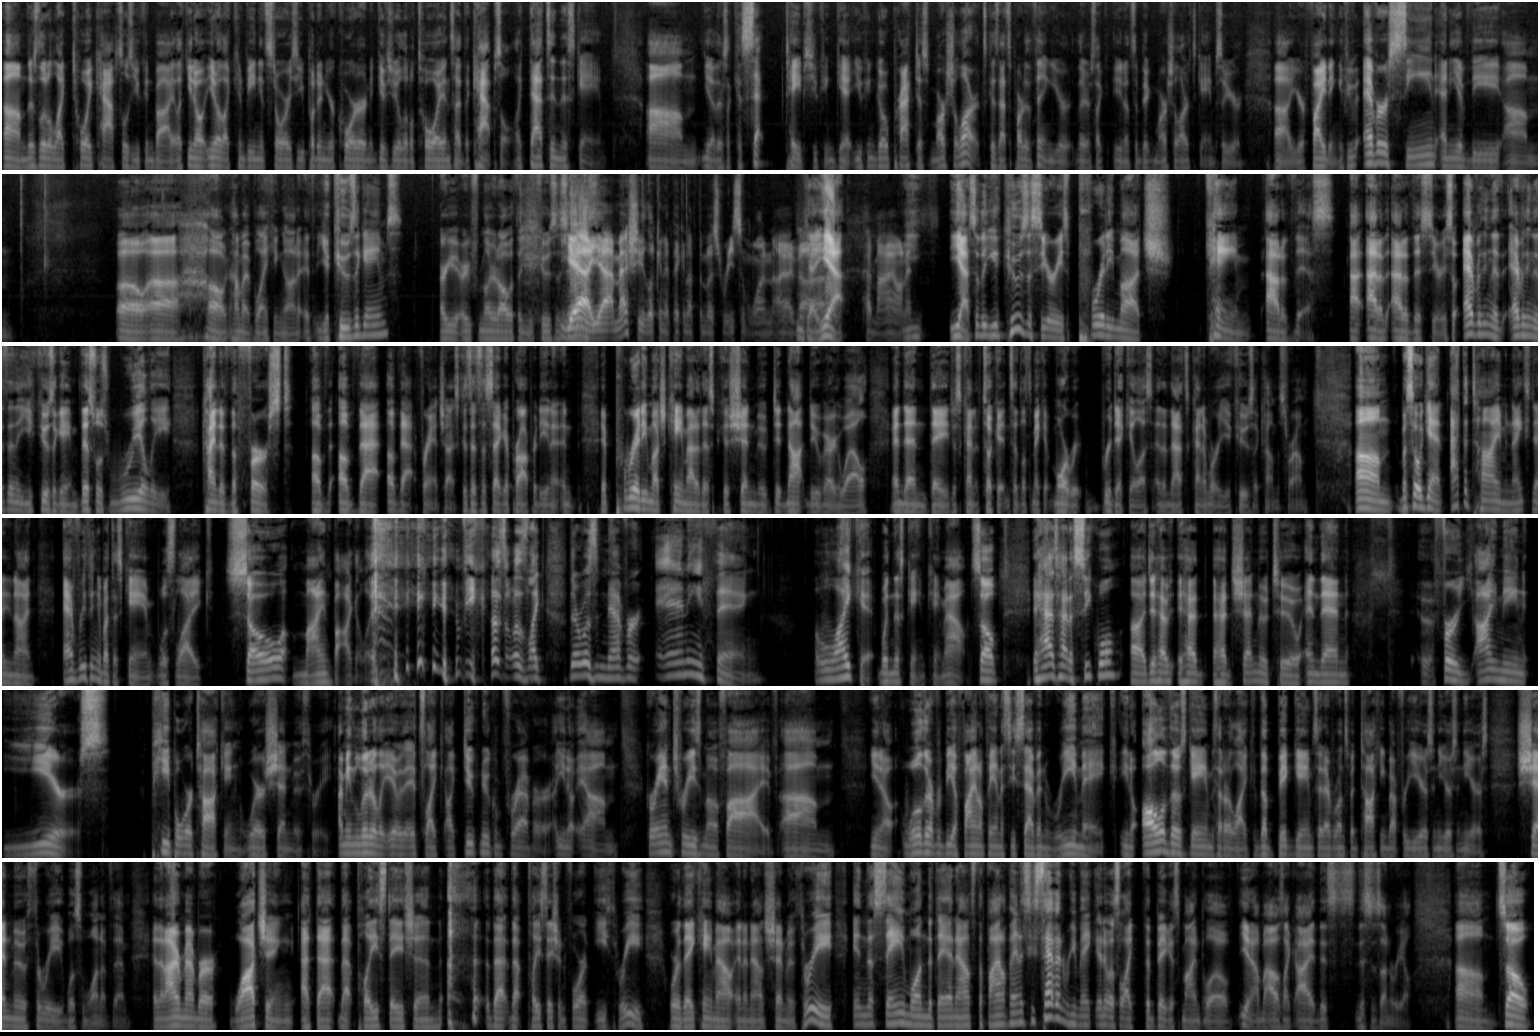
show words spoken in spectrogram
um, there's little like toy capsules you can buy. Like you know you know like convenience stores you put in your quarter and it gives you a little toy inside the capsule. Like that's in this game. Um, you know there's like cassette tapes you can get. You can go practice martial arts because that's part of the thing. You're there's like you know it's a big martial arts game so you're uh, you're fighting. If you've ever seen any of the um, oh uh, oh how am i blanking on it? Yakuza games are you are you familiar at all with the Yakuza series? Yeah, yeah. I'm actually looking at picking up the most recent one. I've okay, uh, yeah, had my eye on it. Yeah, so the Yakuza series pretty much came out of this, out of out of this series. So everything that everything that's in the Yakuza game, this was really kind of the first of of that of that franchise because it's a Sega property and it, and it pretty much came out of this because Shenmue did not do very well and then they just kind of took it and said let's make it more ri- ridiculous and then that's kind of where Yakuza comes from. Um, but so again, at the time in 1999, everything about this game was like so mind-boggling because it was like there was never anything like it when this game came out. So it has had a sequel. Uh, it did have it had it had Shenmue 2 and then uh, for I mean years people were talking where's Shenmue 3. I mean literally it, it's like like Duke Nukem Forever, you know, um Gran Turismo 5, um you know, will there ever be a Final Fantasy VII remake? You know, all of those games that are like the big games that everyone's been talking about for years and years and years. Shenmue 3 was one of them. And then I remember watching at that that PlayStation that that PlayStation 4 and E3 where they came out and announced Shenmue 3 in the same one that they announced the Final Fantasy VII remake and it was like the biggest mind blow. You know, I was like, I this this is unreal. Um so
